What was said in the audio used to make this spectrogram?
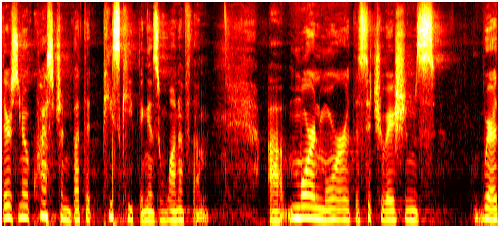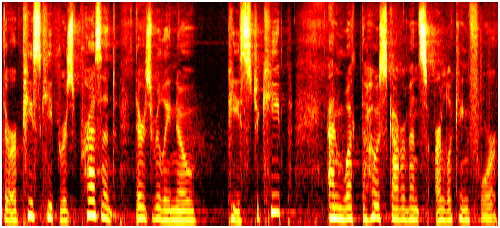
there's no question but that peacekeeping is one of them. Uh, more and more, the situations where there are peacekeepers present, there's really no peace to keep. And what the host governments are looking for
